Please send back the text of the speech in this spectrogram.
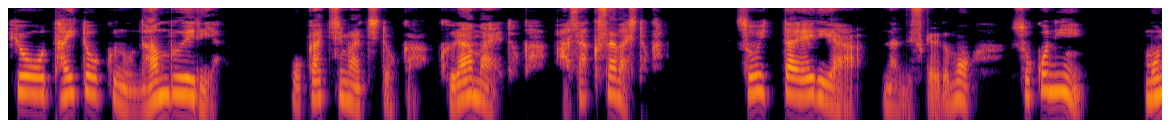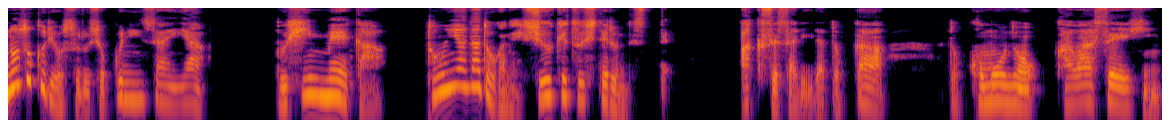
京台東区の南部エリア、御徒町とか蔵前とか浅草橋とか、そういったエリアなんですけれども、そこにものづくりをする職人さんや部品メーカー、問屋などがね、集結してるんですって。アクセサリーだとか、あと小物、革製品、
